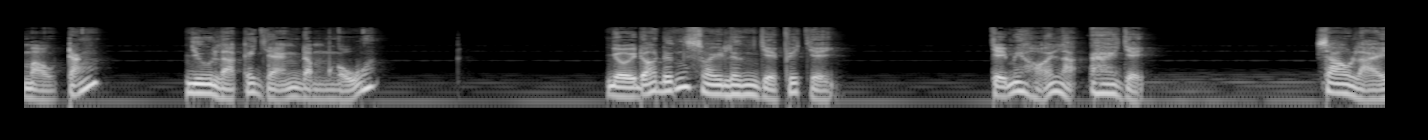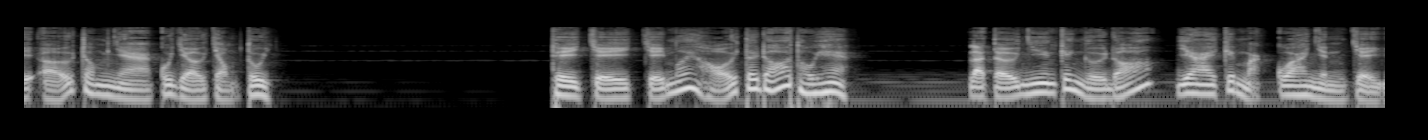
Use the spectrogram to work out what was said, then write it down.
Màu trắng, Như là cái dạng đầm ngủ. Người đó đứng xoay lưng về phía chị. Chị mới hỏi là ai vậy? Sao lại ở trong nhà của vợ chồng tôi? Thì chị chỉ mới hỏi tới đó thôi ha. Là tự nhiên cái người đó dai cái mặt qua nhìn chị.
